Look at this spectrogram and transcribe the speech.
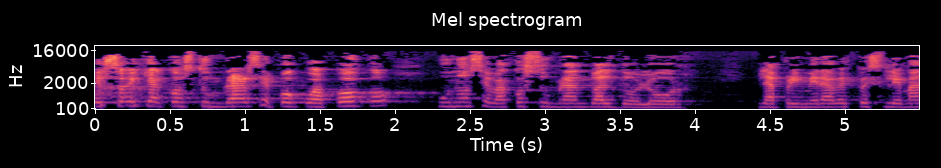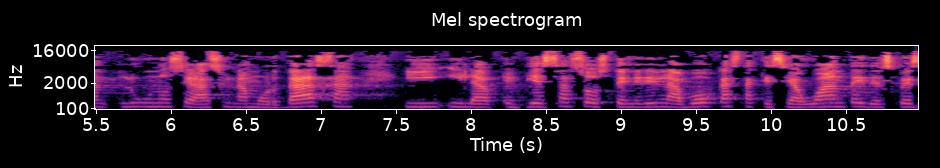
Eso hay que acostumbrarse poco a poco. Uno se va acostumbrando al dolor la primera vez pues uno se hace una mordaza y, la empieza a sostener en la boca hasta que se aguanta y después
